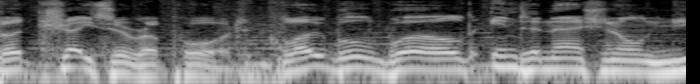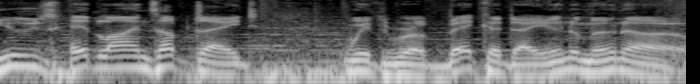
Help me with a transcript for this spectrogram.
The Chaser Report Global World International News Headlines Update with Rebecca De Unamuno.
